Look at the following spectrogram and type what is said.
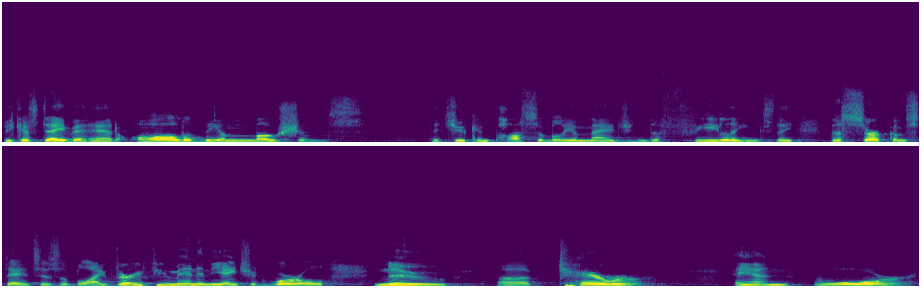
because David had all of the emotions that you can possibly imagine the feelings, the, the circumstances of life. Very few men in the ancient world knew uh, terror and war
